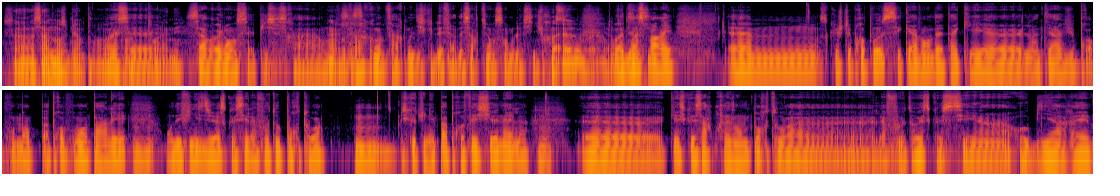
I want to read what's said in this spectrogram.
ça, ça annonce bien pour, Ouais, pour, c'est- pour l'année. Ça relance et puis ce sera. On Ouais, va falloir qu'on discute de faire des sorties ensemble aussi. Je pense. Ouais, ouais, ouais, On va bien se marrer. Euh, ce que je te propose, c'est qu'avant d'attaquer euh, l'interview proprement, à proprement parler, Mhm, on définisse déjà ce que c'est la photo pour toi. mhm. puisque tu n'es pas professionnel. Qu'est-ce que ça représente pour toi, la photo? Est-ce que c'est un hobby, un rêve,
